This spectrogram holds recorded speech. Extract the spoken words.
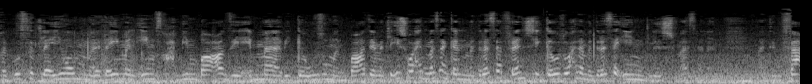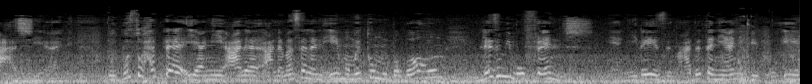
فتبص تلاقيهم دايما إيه مصاحبين بعض يا إما بيتجوزوا من بعض يعني ما تلاقيش واحد مثلا كان مدرسة French يتجوز واحدة مدرسة English مثلا. ما تنفعش يعني. وتبصوا حتى يعني على على مثلا إيه مامتهم وباباهم لازم يبقوا فرنش يعني لازم. عاده يعني بيبقوا إيه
